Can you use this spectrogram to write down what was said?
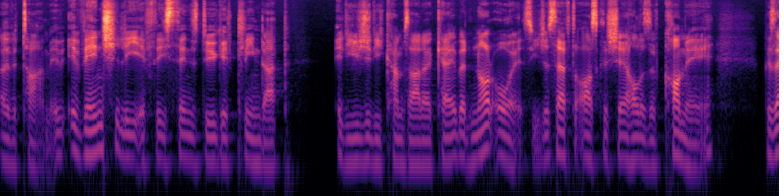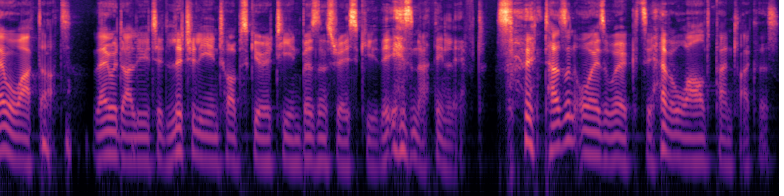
over time. eventually, if these things do get cleaned up it usually comes out okay, but not always. You just have to ask the shareholders of Comair because they were wiped out. they were diluted literally into obscurity in business rescue. There is nothing left. So it doesn't always work to have a wild punt like this.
